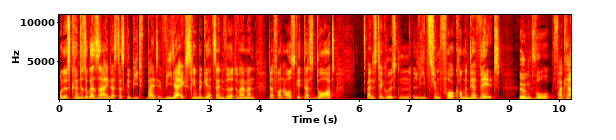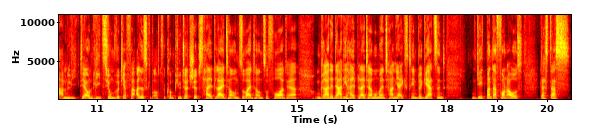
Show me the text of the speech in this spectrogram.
Und es könnte sogar sein, dass das Gebiet bald wieder extrem begehrt sein wird, weil man davon ausgeht, dass dort eines der größten Lithiumvorkommen der Welt irgendwo vergraben liegt, ja. Und Lithium wird ja für alles gebraucht, für Computerchips, Halbleiter und so weiter und so fort, ja. Und gerade da die Halbleiter momentan ja extrem begehrt sind, geht man davon aus, dass das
